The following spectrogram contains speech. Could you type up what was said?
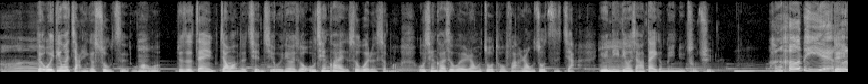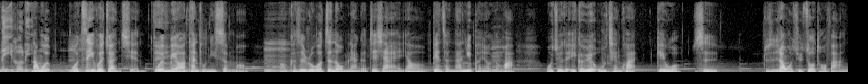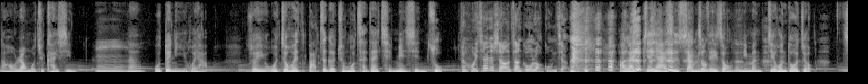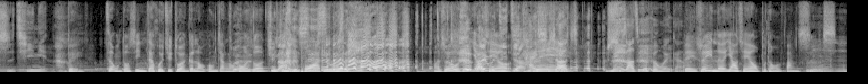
哦，对，我一定会讲一个数字。哈，我。就是在交往的前期，我一定会说五千块是为了什么？五千块是为了让我做头发，让我做指甲，因为你一定会想要带一个美女出去，嗯，很合理耶，合理合理。那我我自己会赚钱，嗯、我也没有要贪图你什么，嗯啊。可是如果真的我们两个接下来要变成男女朋友的话，嗯、我觉得一个月五千块给我是，就是让我去做头发，然后让我去开心，嗯，那我对你也会好，所以我就会把这个全部踩在前面先做。哎，回家就想要这样跟我老公讲。好，来，接下来是像你这种，你们结婚多久？十七年。对，这种东西你再回去突然跟老公讲，老公会说去哪里花是不是？啊，所以我说 要钱要一开始就要制造这个氛围感。对，所以呢，要钱要有不同的方式。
